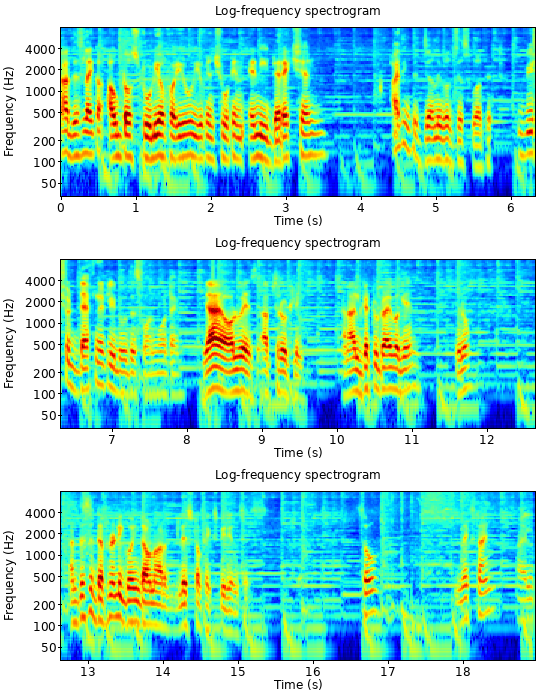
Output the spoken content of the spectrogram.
Ah, this is like an outdoor studio for you. You can shoot in any direction. I think this journey was just worth it. We should definitely do this one more time. Yeah, always, absolutely. And I'll get to drive again, you know. And this is definitely going down our list of experiences. So, next time. I'll,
